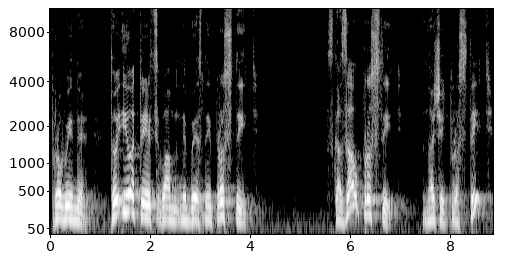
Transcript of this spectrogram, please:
провини, то і Отець вам Небесний простить. Сказав простить, значить простить.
